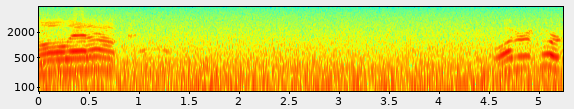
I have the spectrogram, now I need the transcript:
all that out. Water at work.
